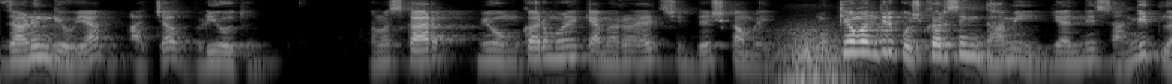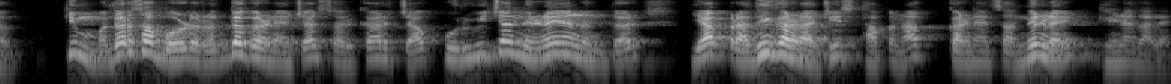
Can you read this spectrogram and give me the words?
जाणून घेऊया आजच्या व्हिडिओतून. नमस्कार मी ओमकार मुळे कॅमेरा आहेत सिद्धेश कांबळी. मुख्यमंत्री पुष्कर सिंग धामी यांनी सांगितलं की मदरसा बोर्ड रद्द करण्याच्या सरकारच्या पूर्वीच्या निर्णयानंतर या प्राधिकरणाची स्थापना करण्याचा निर्णय घेण्यात आलाय.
